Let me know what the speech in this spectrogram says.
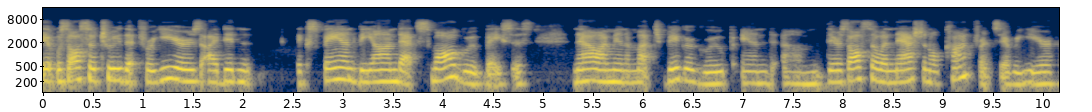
It was also true that for years I didn't expand beyond that small group basis. Now I'm in a much bigger group, and um, there's also a national conference every year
